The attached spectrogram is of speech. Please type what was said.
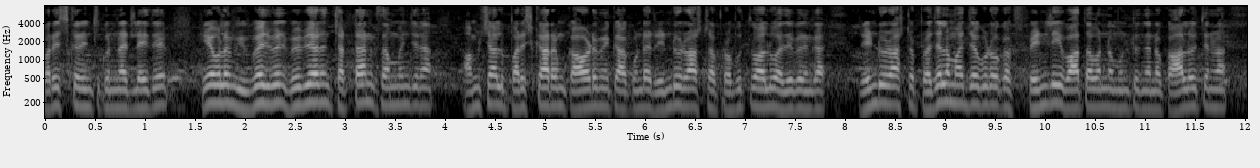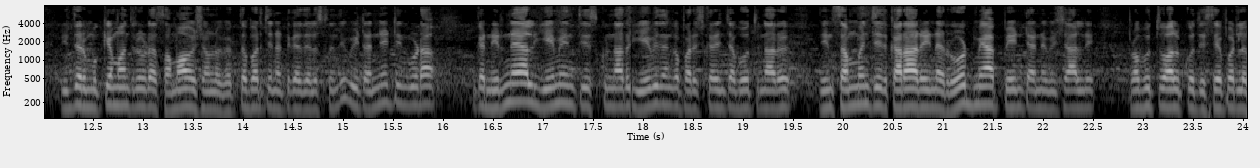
పరిష్కరించుకున్నట్లయితే కేవలం విభజన విభజన చట్టానికి సంబంధించిన అంశాలు పరిష్కారం కావడమే కాకుండా రెండు రాష్ట్ర ప్రభుత్వాలు అదేవిధంగా రెండు రాష్ట్ర ప్రజల మధ్య కూడా ఒక ఫ్రెండ్లీ వాతావరణం ఉంటుందన్న ఒక ఆలోచన ఇద్దరు ముఖ్యమంత్రులు కూడా సమావేశంలో వ్యక్తపరిచినట్టుగా తెలుస్తుంది. వీటన్నిటిని కూడా ఇంకా నిర్ణయాలు ఏమేమి తీసుకున్నారు ఏ విధంగా పరిష్కరించబోతున్నారు దీనికి సంబంధించి ఖరారైన రోడ్ మ్యాప్ ఏంటి అనే విషయాల్ని ప్రభుత్వాలు కొద్దిసేపట్లో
